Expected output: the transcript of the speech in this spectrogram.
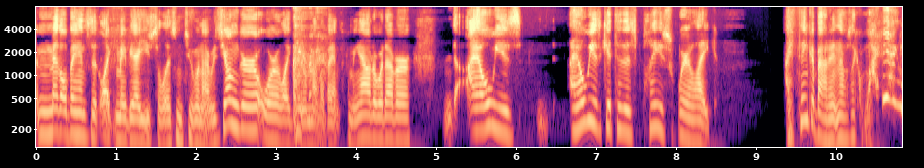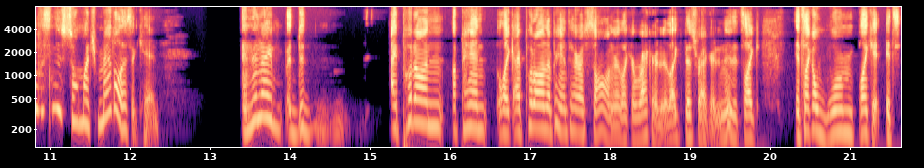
metal bands that like maybe I used to listen to when I was younger or like newer metal bands coming out or whatever, I always I always get to this place where like I think about it and I was like, why did I listen to so much metal as a kid? and then I uh, did. I put on a pan like I put on a Pantera song or like a record or like this record, and it's like it's like a warm blanket. It's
